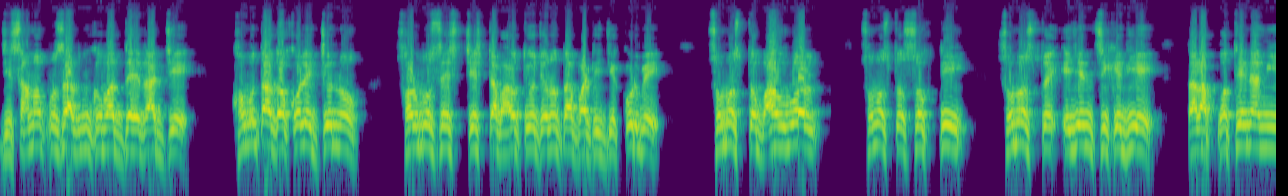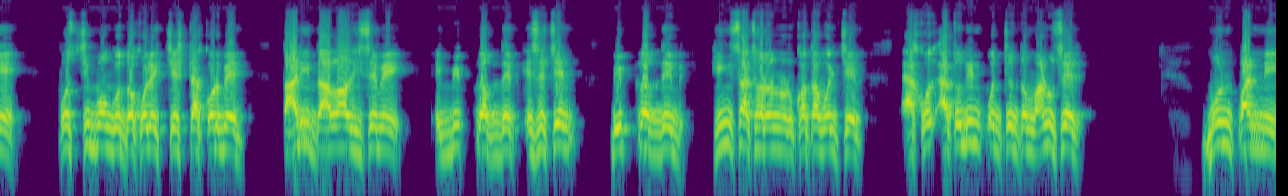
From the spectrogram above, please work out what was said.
যে শ্যামাপ্রসাদ মুখোপাধ্যায়ের রাজ্যে ক্ষমতা দখলের জন্য সর্বশেষ চেষ্টা ভারতীয় জনতা পার্টি যে করবে, সমস্ত বাহুবল, সমস্ত শক্তি, সমস্ত এজেন্সিকে দিয়ে তারা পথে নামিয়ে পশ্চিমবঙ্গ দখলের চেষ্টা করবেন তারই দালাল হিসেবে এই বিপ্লব দেব এসেছেন। বিপ্লব দেব হিংসা ছড়ানোর কথা বলছেন। এখন এতদিন পর্যন্ত মানুষের মন পাননি,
